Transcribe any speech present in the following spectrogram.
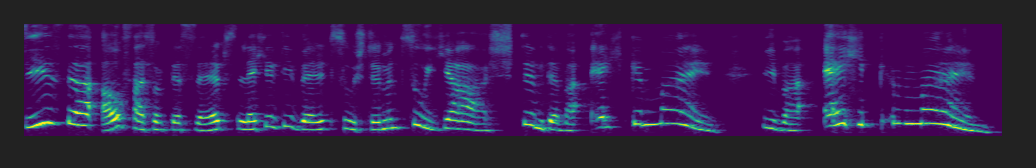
Dieser Auffassung des Selbst lächelt die Welt zustimmend zu. Ja, stimmt, der war echt gemein. die war echt gemein.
